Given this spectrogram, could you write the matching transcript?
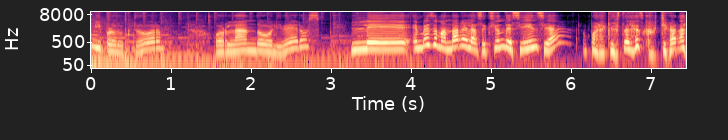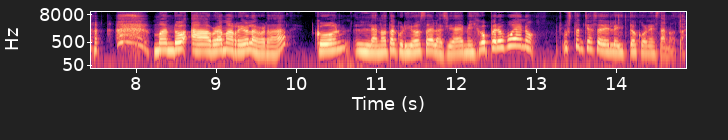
mi productor, Orlando Oliveros, le, en vez de mandarle la sección de ciencia para que usted la escuchara, mandó a Abraham Arreo, la verdad, con la nota curiosa de la Ciudad de México. Pero bueno, usted ya se deleitó con esta nota.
